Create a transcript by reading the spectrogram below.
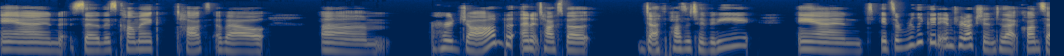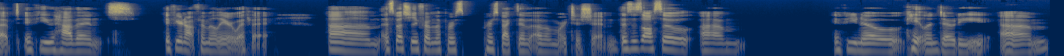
and so this comic talks about um, her job, and it talks about death positivity, and it's a really good introduction to that concept if you haven't, if you're not familiar with it, um, especially from the pers- perspective of a mortician. This is also. Um, if you know Caitlin Doughty, um,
